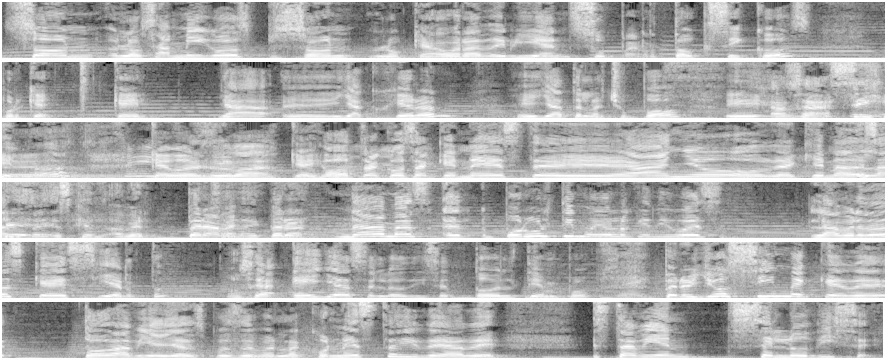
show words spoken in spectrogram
son, los amigos, pues, son lo que ahora dirían súper tóxicos, porque, ¿qué? ¿Ya, eh, ¿Ya cogieron? ¿Y ya te la chupó? Y, o sea, sí, ¿no? sí, que, pues, sí, que otra cosa que en este año o de aquí en Es adelante. que, es que, a ver. Espérame, ¿sabe pero nada más, eh, por último, yo lo que digo es, la verdad es que es cierto, o sea, ella se lo dice todo el tiempo, pero yo sí me quedé todavía ya después de verla con esta idea de, está bien, se lo dice,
